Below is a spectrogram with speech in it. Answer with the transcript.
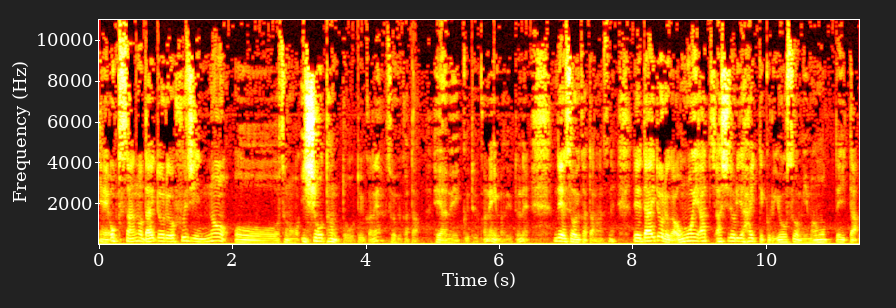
えー、奥さんの大統領夫人の、その、衣装担当というかね、そういう方。ヘアメイクというかね、今で言うとね。で、そういう方なんですね。で、大統領が重い足取りで入ってくる様子を見守っていた、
